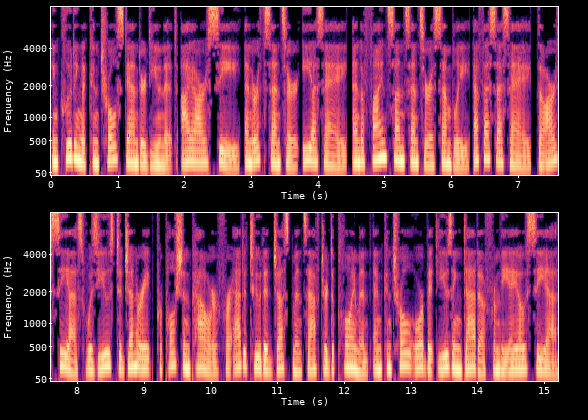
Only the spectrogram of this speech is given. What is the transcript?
including a Control Standard Unit (IRC), an Earth Sensor (ESA), and a Fine Sun Sensor Assembly (FSSA). The RCS was used to generate propulsion power for attitude adjustments after deployment and control orbit using data from the AOCS.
